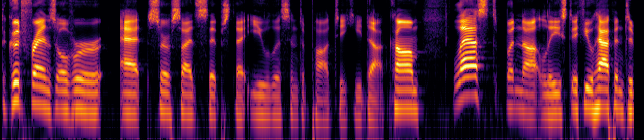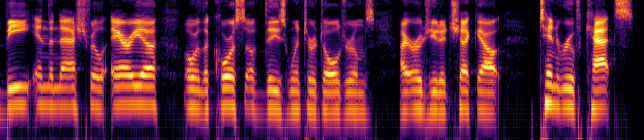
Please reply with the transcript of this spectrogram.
the good friends over at Surfside Sips that you listen to podtiki.com. Last but not least, if you happen to be in the Nashville area over the course of these winter doldrums, I urge you to check out Tin Roof Cats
